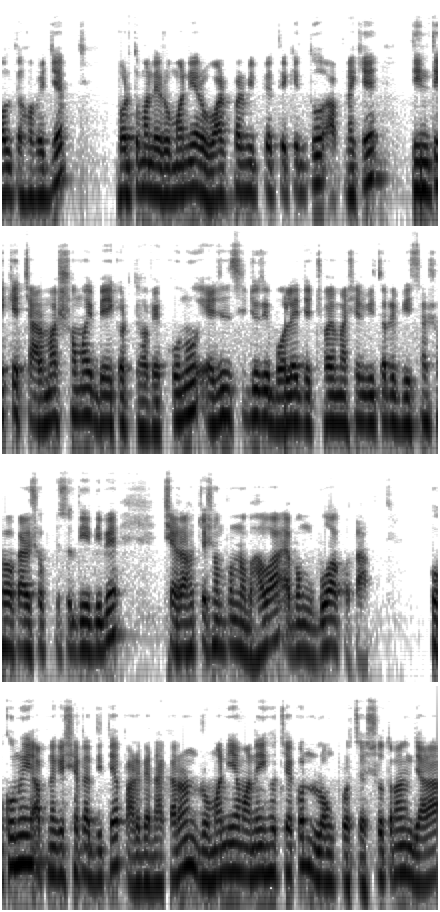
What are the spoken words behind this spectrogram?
বলতে হবে যে বর্তমানে রোমানিয়ার ওয়ার্ক পারমিট পেতে কিন্তু আপনাকে তিন থেকে চার মাস সময় ব্যয় করতে হবে। কোনো এজেন্সি যদি বলে যে ছয় মাসের ভিতরে ভিসা সহকারে সব কিছু দিয়ে দিবে, সেটা হচ্ছে সম্পূর্ণ ভাবা এবং বোয়া কথা। কখনোই আপনাকে সেটা দিতে পারবে না, কারণ রোমানিয়া মানেই হচ্ছে এখন লং প্রসেস সুতরাং যারা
